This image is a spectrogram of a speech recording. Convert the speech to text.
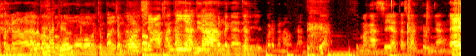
Perkenalan Halo, Mas Agil. Ngomong jempol jempol Nah, tok. siap Kalian tidak pendengar kan ini. diperkenalkan ya terima kasih atas waktunya Eh.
